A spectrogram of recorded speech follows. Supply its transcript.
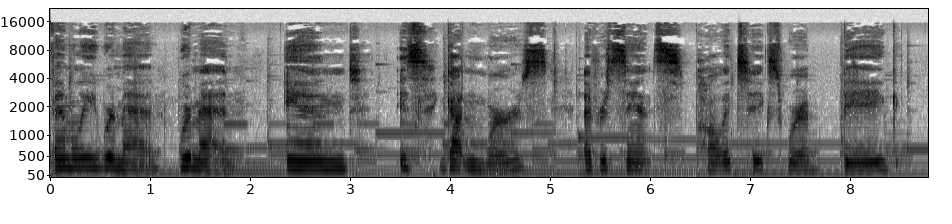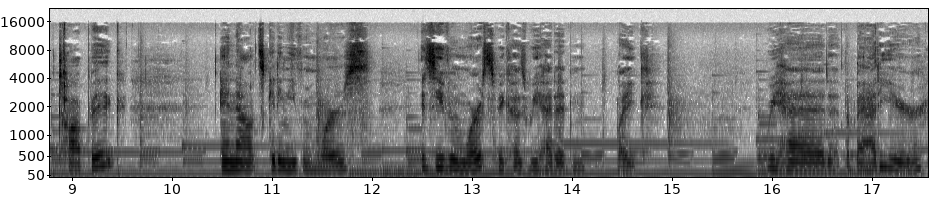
Family, we're mad. We're mad. And it's gotten worse ever since politics were a big topic. And now it's getting even worse. It's even worse because we had a, like, we had a bad year,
